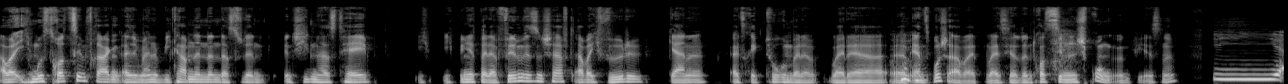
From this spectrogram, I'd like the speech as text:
Aber ich muss trotzdem fragen, also ich meine, wie kam denn dann, dass du dann entschieden hast, hey, ich, ich bin jetzt bei der Filmwissenschaft, aber ich würde gerne als Rektorin bei der, bei der äh, Ernst Busch arbeiten, weil es ja dann trotzdem ein Sprung irgendwie ist, ne? Ja,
